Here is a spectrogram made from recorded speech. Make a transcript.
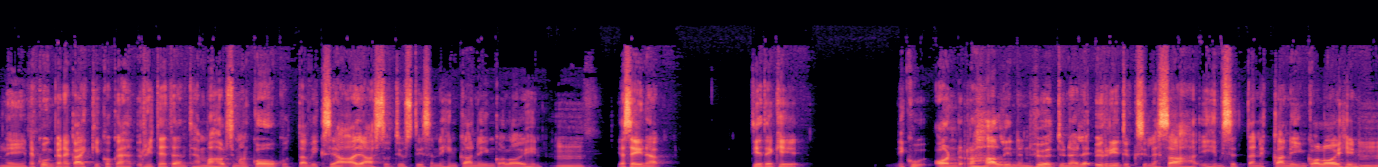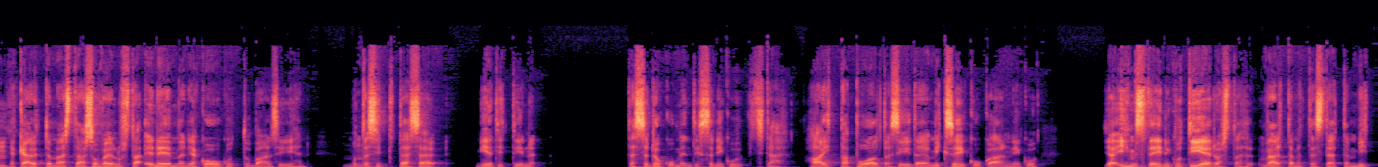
Niin. Ja kuinka ne kaikki koko ajan yritetään tehdä mahdollisimman koukuttaviksi ja ajastut justiinsa niihin kaninkoloihin. Mm. Ja siinä tietenkin niin kuin on rahallinen hyöty näille yrityksille saada ihmiset tänne kaninkoloihin mm. ja käyttämään sitä sovellusta enemmän ja koukuttumaan siihen. Mm. Mutta sitten tässä mietittiin tässä dokumentissa niin kuin sitä haittapuolta siitä ja miksei kukaan niin kuin, ja ihmiset ei niin kuin tiedosta välttämättä sitä, että mit,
